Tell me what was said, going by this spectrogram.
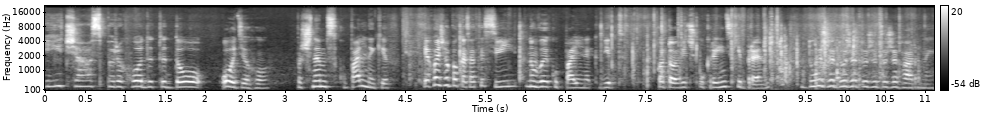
і час переходити до одягу. Почнемо з купальників. Я хочу показати свій новий купальник від Котовіч, український бренд. Дуже, дуже, дуже, дуже гарний.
